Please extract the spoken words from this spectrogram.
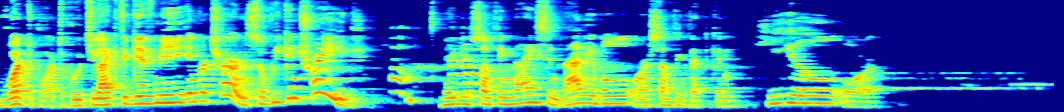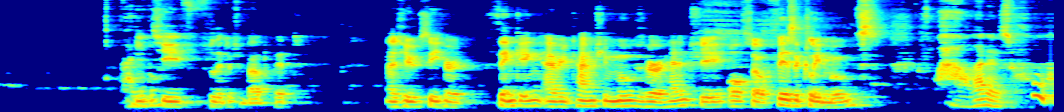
What What would you like to give me in return so we can trade? Hmm. Maybe of something nice and valuable, or something that can heal, or valuable. She flitters about a bit. As you see her thinking, every time she moves her head, she also physically moves. Wow, that is. Whew.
